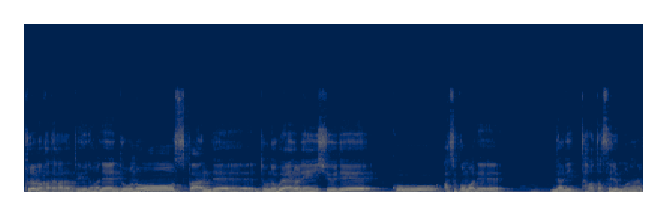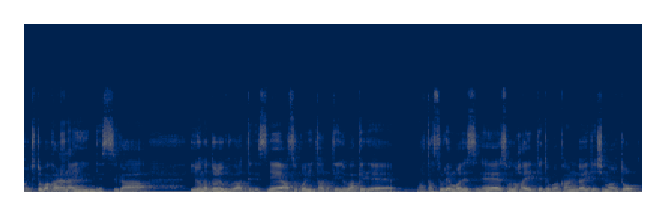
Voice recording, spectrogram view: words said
プロの方々というのがね、どのスパンで、どのぐらいの練習で、こう、あそこまで成り立たせるものなのかちょっとわからないんですが、いろんな努力があってですね、あそこに立っているわけで、またそれもですね、その背景とか考えてしまうと、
